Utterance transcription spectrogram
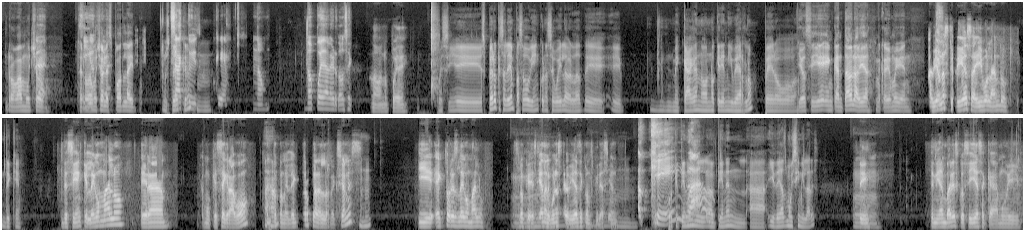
Roba mucho. Se Sí, roba mucho el spotlight. ¿Ustedes Exacto, creen? y es Mm, que no, no puede haber 12. No, no puede. Pues sí, eh, espero que se le hayan pasado bien con ese güey, la verdad. eh, eh, me caga, no, no quería ni verlo, pero... Yo sí, encantado de la vida. Me cayó muy bien. Había unas teorías ahí volando. ¿De qué? Decían que el Lego malo era como que se grabó junto Ajá. con el Héctor para las reacciones. Y Héctor es Lego malo. Es lo que decían Mm, algunas teorías de conspiración. Mm, Ok, Porque tienen, wow. ah, tienen ah, ideas muy similares. Sí. mm, Tenían varias cosillas acá muy,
